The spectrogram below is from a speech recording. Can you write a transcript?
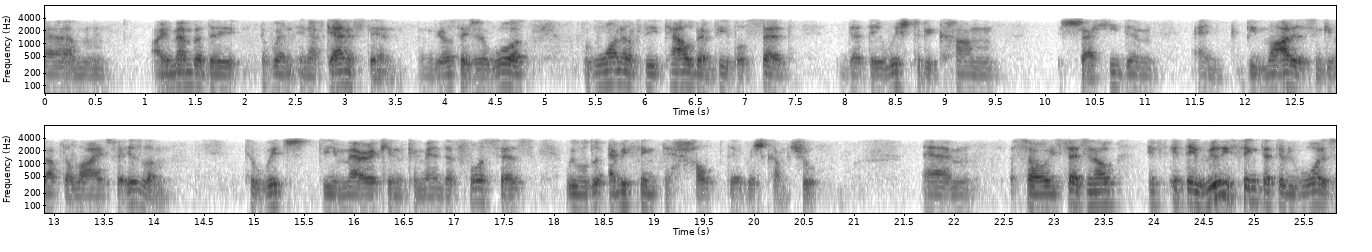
Um, I remember the when in Afghanistan, in the early stages of the war, one of the Taliban people said that they wish to become shahidim and be martyrs and give up their lives for Islam. To which the American commander force says, "We will do everything to help their wish come true." Um, so he says, you know, if if they really think that the reward is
